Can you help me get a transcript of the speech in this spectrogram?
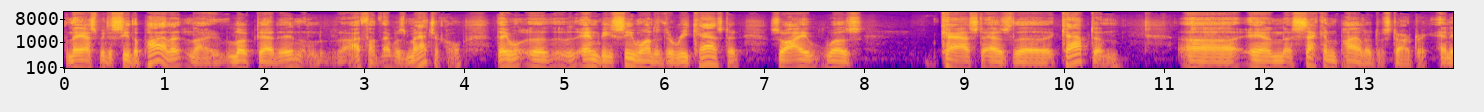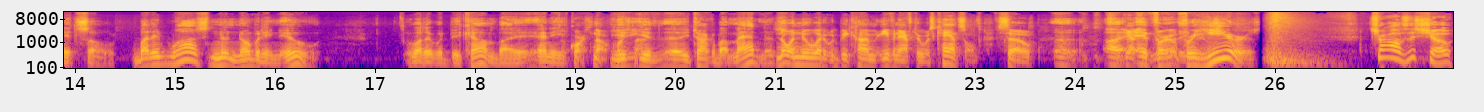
and they asked me to see the pilot, and I looked at it, and I thought that was magical. They uh, NBC wanted to recast it, so I was cast as the captain uh, in the second pilot of Star Trek, and it sold. But it was nobody knew what it would become by any. Of course, no. Of course you, you, uh, you, talk about madness. No one knew what it would become even after it was canceled. So uh, uh for for years. Charles, this show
